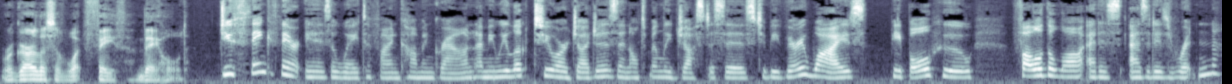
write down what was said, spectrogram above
regardless of what faith they hold. Do you think there is a way to find common ground? I mean, we look to our judges and ultimately justices to be very wise people who follow the law as, as it is written,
